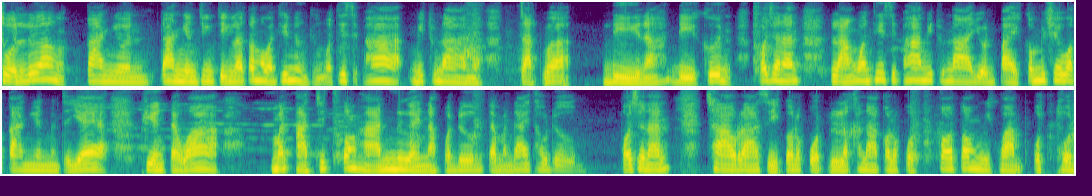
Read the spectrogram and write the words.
ส่วนเรื่องการเงินการเงินจริง ๆ แล้วตั้งแต่วันที่หนึ่งถึงวันที่สิบห้ามิถุนาเนี่ยจัดว่าดีนะดีขึ้น เพราะฉะนั้นหลังวันที่ 15 มิถุนายนไปก็ไม่ใช่ว่าการเงินมันจะแย่ เพียงแต่ว่ามันอาจที่ต้องหาเหนื่อยหนักกว่าเดิม แต่มันได้เท่าเดิม ราะฉะนั้นชาวราศีกรกฎหรือลัคนากรกฎก็ต้องมีความอดทน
